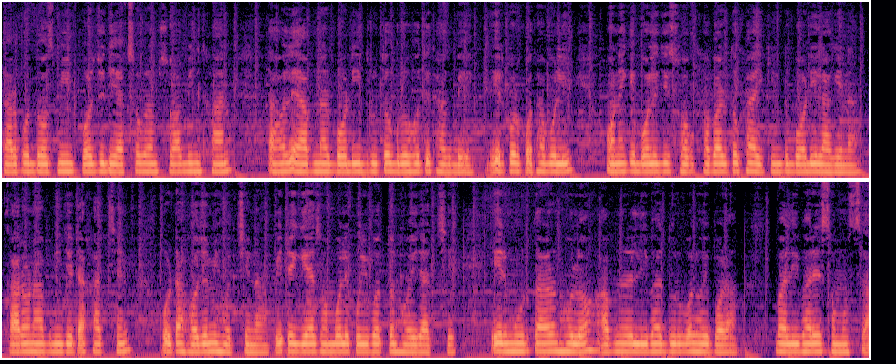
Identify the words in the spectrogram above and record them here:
তারপর দশ মিনিট পর যদি একশো গ্রাম সয়াবিন খান তাহলে আপনার বডি দ্রুত গ্রো হতে থাকবে। এরপর কথা বলি, অনেকে বলে যে সব খাবার তো খাই, কিন্তু বডি লাগে না। কারণ আপনি যেটা খাচ্ছেন, ওটা হজমই হচ্ছে না। পেটে গ্যাস অম্বলে পরিবর্তন হয়ে যাচ্ছে। এর মূল কারণ হলো আপনার লিভার দুর্বল হয়ে পড়া বা লিভারের সমস্যা।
